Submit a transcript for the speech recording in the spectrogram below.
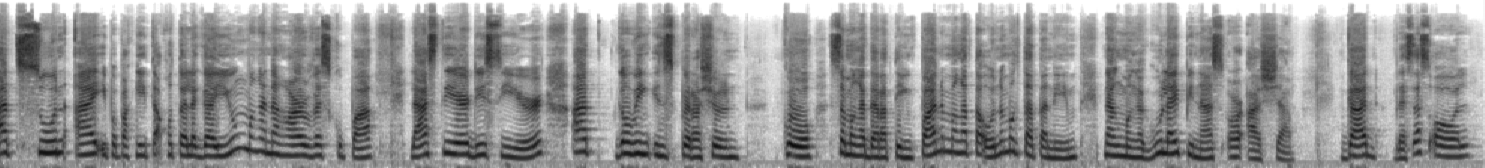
at soon ay ipapakita ko talaga yung mga na-harvest ko pa last year, this year at gawing inspirasyon ko sa mga darating pa ng mga taon na magtatanim ng mga gulay Pinas or Asia. God bless us all!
